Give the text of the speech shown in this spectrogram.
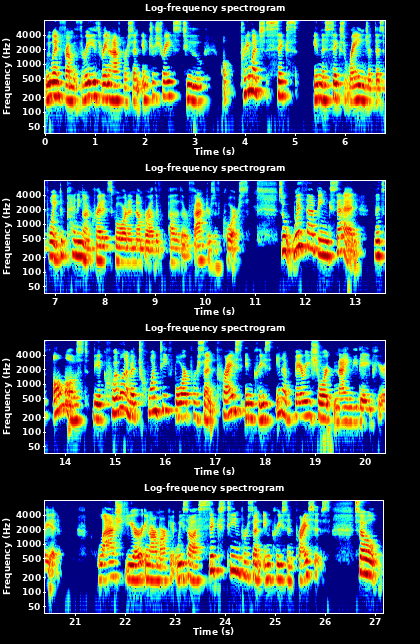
We went from three, three and a half percent interest rates to uh, pretty much six in the six range at this point, depending on credit score and a number of other, other factors, of course. So, with that being said, that's almost the equivalent of a 24% price increase in a very short 90 day period. Last year in our market, we saw a 16% increase in prices. So,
